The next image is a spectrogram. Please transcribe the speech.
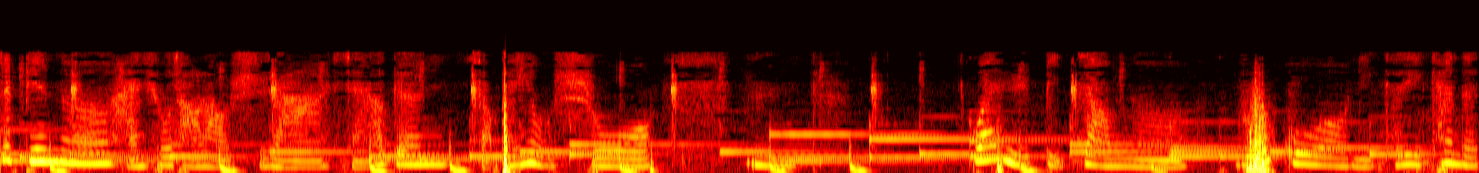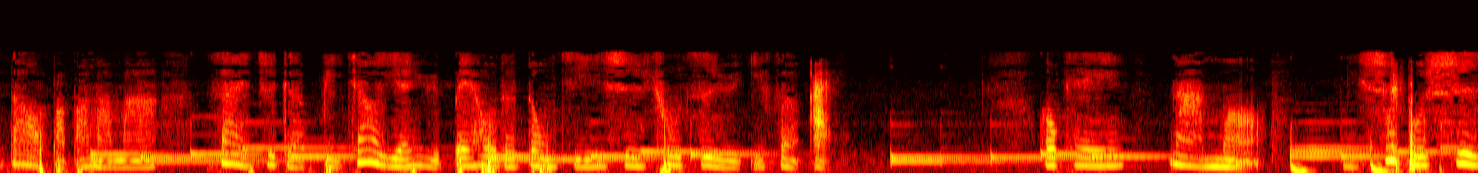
这边呢，韩修草老师啊，想要跟小朋友说，嗯，关于比较呢，果你可以看得到爸爸妈妈在这个比较言语背后的动机是出自于一份爱，OK，那么你是不是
